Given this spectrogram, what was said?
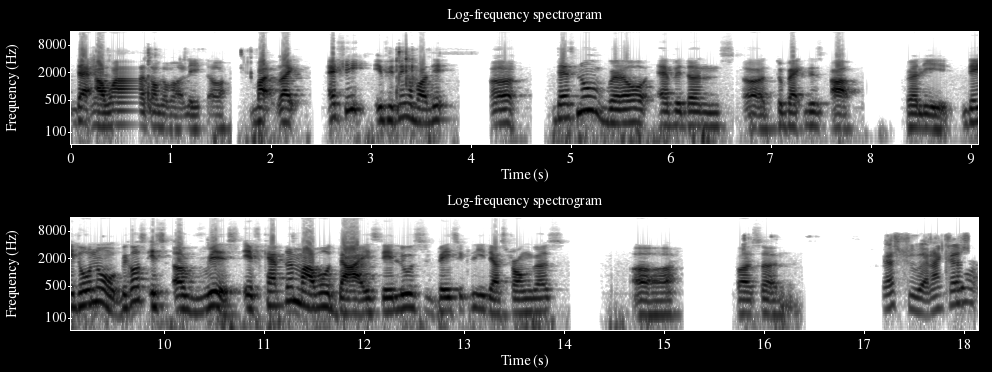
that I want to talk about later. But like actually, if you think about it, uh, there's no real evidence uh to back this up. Really, they don't know because it's a risk. If Captain Marvel dies, they lose basically their strongest uh person. That's true, and I guess Yeah.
